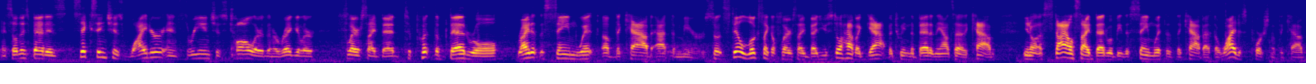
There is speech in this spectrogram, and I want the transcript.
And so this bed is six inches wider and three inches taller than a regular flare side bed to put the bed roll right at the same width of the cab at the mirrors. So it still looks like a flare side bed. You still have a gap between the bed and the outside of the cab. You know, a style side bed would be the same width as the cab at the widest portion of the cab.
